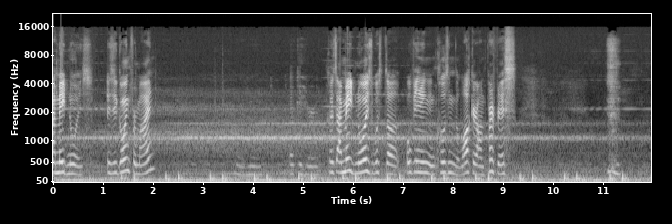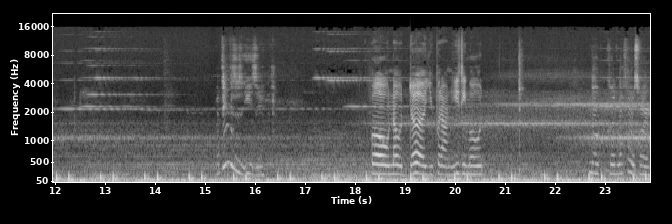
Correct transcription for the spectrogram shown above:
I made noise. Is it going for mine? Mm-hmm. I can hear it. Because I made noise with the opening and closing the locker on purpose. I think this is easy. Well, no, duh, you put on easy mode. No, good. Last one was hard.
